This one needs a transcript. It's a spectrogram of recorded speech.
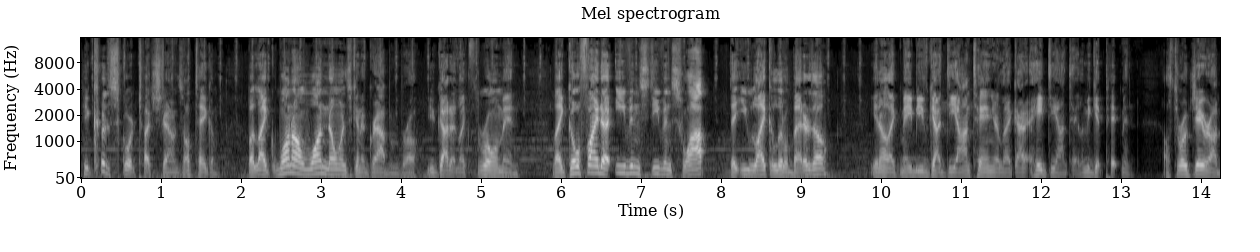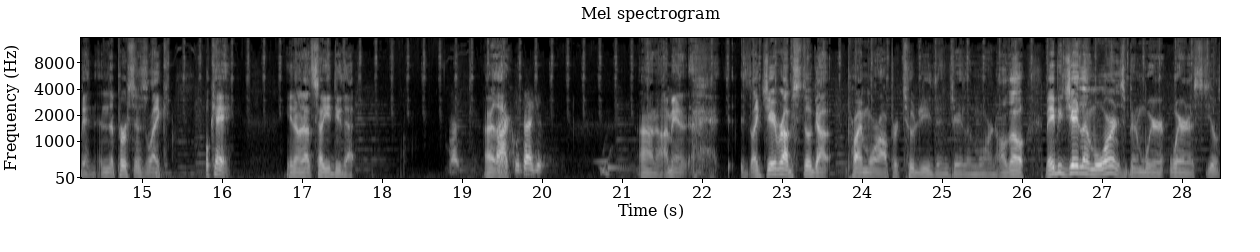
he could score touchdowns. I'll take him. But like one on one, no one's gonna grab him, bro. You got to like throw him in. Like go find a even Steven swap that you like a little better though. You know, like maybe you've got Deontay and you're like, I hate Deontay. Let me get Pittman. I'll throw J Rob in, and the person's like, okay. You know, that's how you do that. Right. All right, All like, right, cool. Thank you. I don't know. I mean, like J Rob's still got probably more opportunity than Jaylen Warren. Although maybe Jaylen Warren's been wear, wearing a steel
